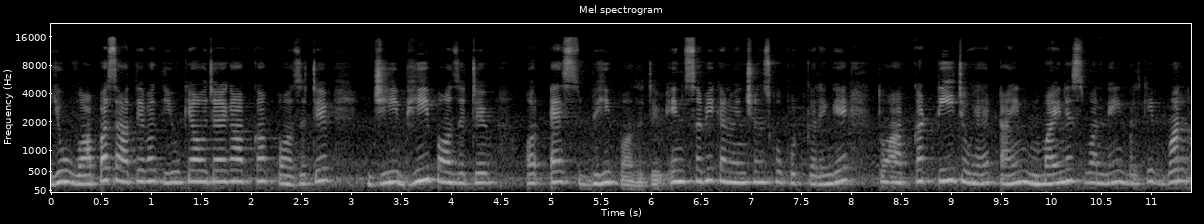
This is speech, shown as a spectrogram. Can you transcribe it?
यू वापस आते वक्त यू क्या हो जाएगा आपका? पॉजिटिव जी भी पॉजिटिव और एस भी पॉजिटिव इन सभी कन्वेंशंस को पुट करेंगे तो आपका टी जो है टाइम माइनस वन नहीं बल्कि वन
